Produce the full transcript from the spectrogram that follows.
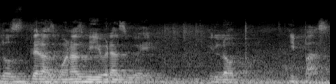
los de las buenas vibras, güey. Y love y paz.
